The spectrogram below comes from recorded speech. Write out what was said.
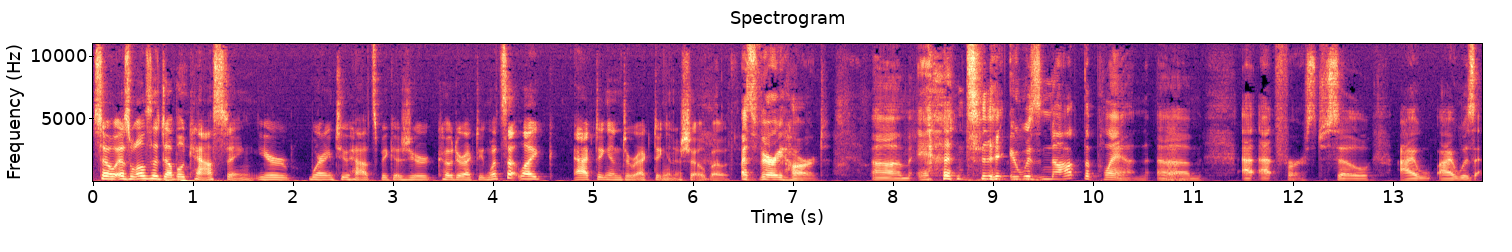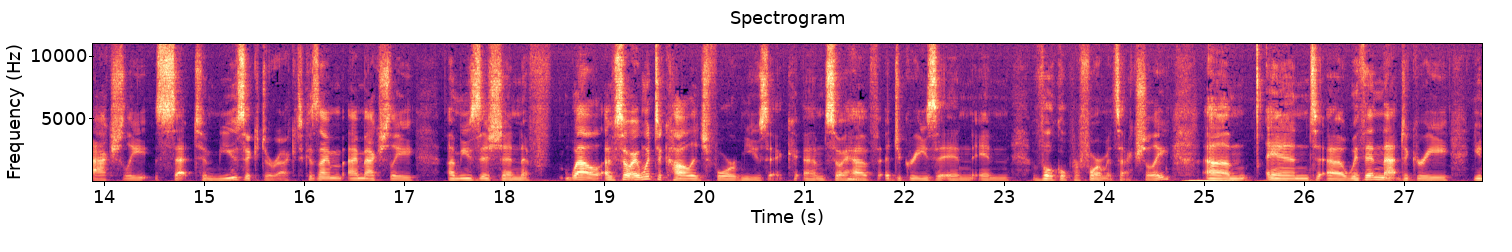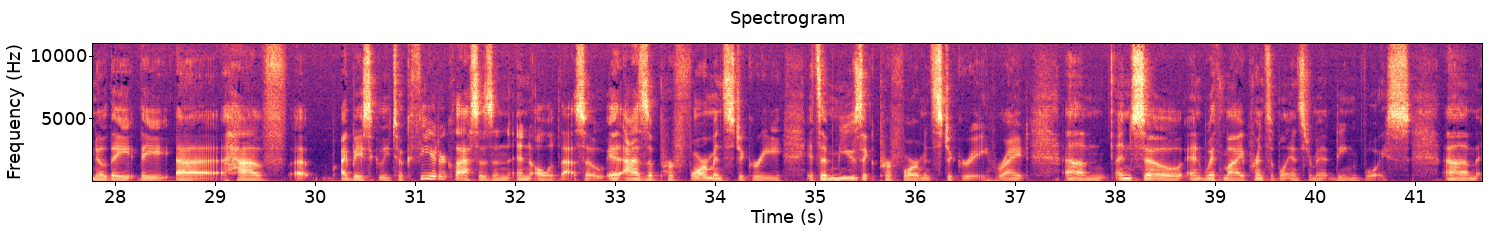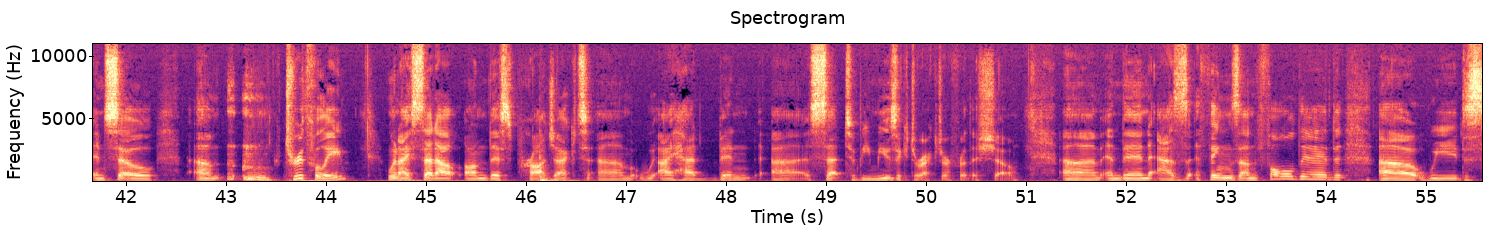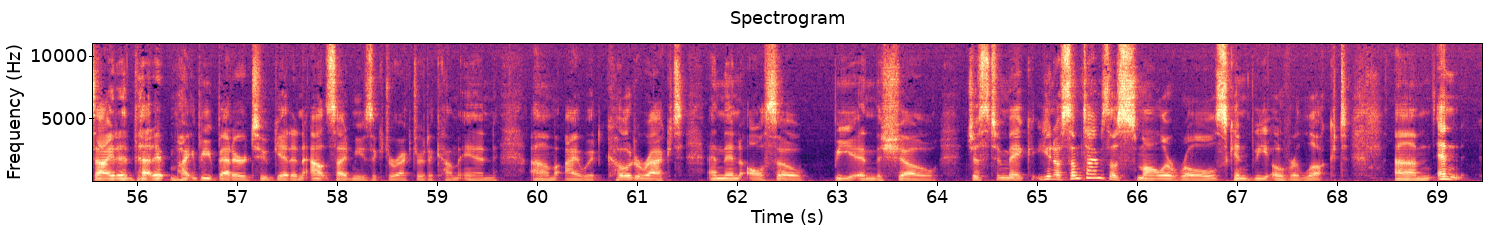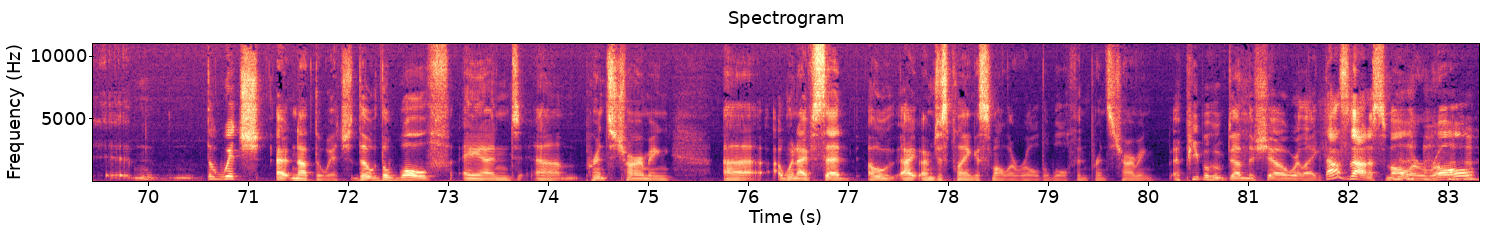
So, as well as the double casting, you're wearing two hats because you're co directing. What's that like acting and directing in a show both? That's very hard. Um, and it was not the plan. Um, at, at, first. So I, I was actually set to music direct because I'm, I'm actually a musician. Well, uh, so I went to college for music. Um, so I mm-hmm. have degrees in, in vocal performance, actually. Um, and uh, within that degree, you know, they, they uh, have, uh, I basically took theater classes and, and all of that. So it, as a performance degree, it's a music performance degree, right? Um, and so, and with my principal instrument being voice. Um, and so, um, truthfully, when I set out on this project, um, I had been uh, set to be music director for this show. Um, and then as things unfolded, uh, we decided that it might be better to get an outside music director to come in. Um, I would co direct and then also be in the show just to make, you know, sometimes those smaller roles can be overlooked. Um, and the witch, uh, not the witch, the the wolf and um, Prince Charming uh, when I've said, "Oh, I, I'm just playing a smaller role, the wolf in Prince Charming," uh, people who've done the show were like, "That's not a smaller role,"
